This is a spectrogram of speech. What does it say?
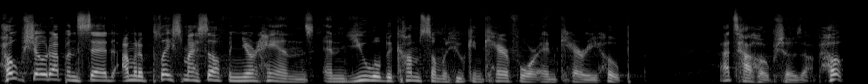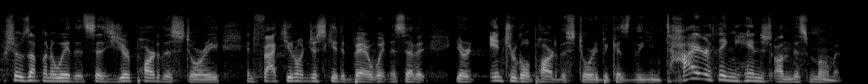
Hope showed up and said, I'm going to place myself in your hands, and you will become someone who can care for and carry hope. That's how hope shows up. Hope shows up in a way that says you're part of this story. In fact, you don't just get to bear witness of it, you're an integral part of the story because the entire thing hinged on this moment.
